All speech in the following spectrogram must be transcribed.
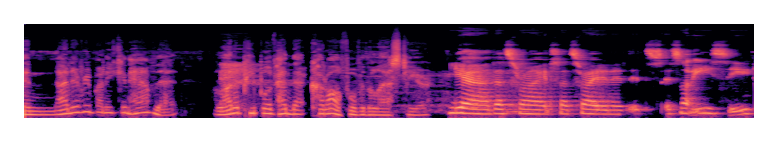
and not everybody can have that. A lot of people have had that cut off over the last year. Yeah, that's right. That's right, and it, it's it's not easy.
